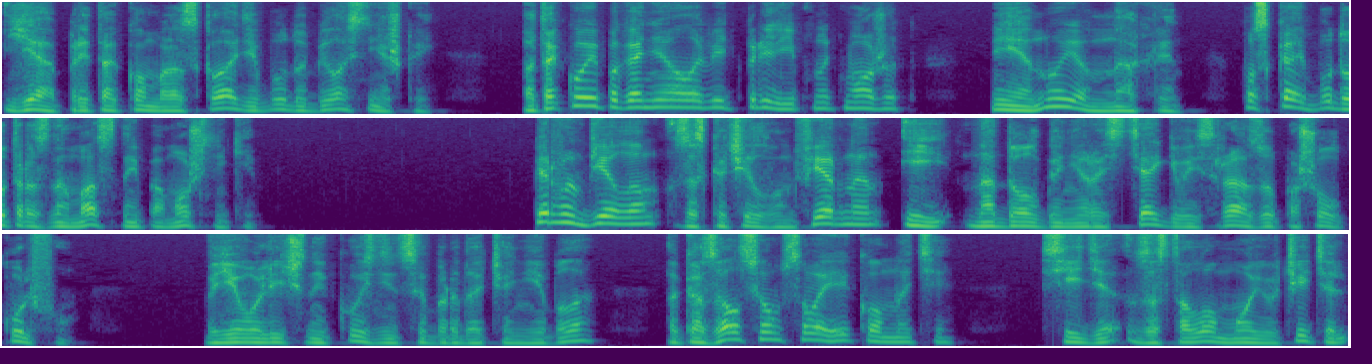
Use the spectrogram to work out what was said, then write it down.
я при таком раскладе буду белоснежкой. А такое погоняло ведь прилипнуть может. Не, ну и нахрен. Пускай будут разномастные помощники. Первым делом заскочил в Инферно и, надолго не растягиваясь, сразу пошел к Ульфу. В его личной кузнице бородача не было, оказался он в своей комнате. Сидя за столом, мой учитель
